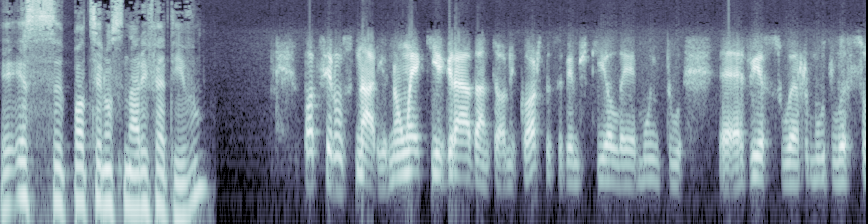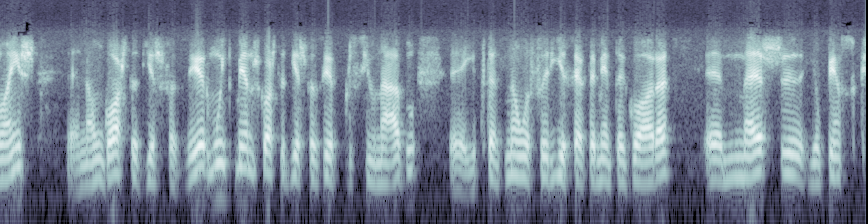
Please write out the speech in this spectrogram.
esse pode ser um cenário efetivo? Pode ser um cenário. Não é que agrada a António Costa, sabemos que ele é muito uh, avesso a remodelações, uh, não gosta de as fazer, muito menos gosta de as fazer pressionado uh, e, portanto, não a faria certamente agora. Eh, mas eh, eu penso que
